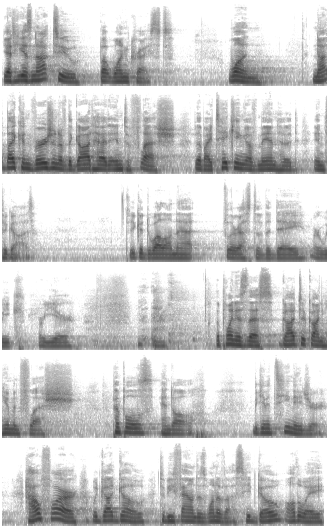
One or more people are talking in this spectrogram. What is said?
yet he is not two, but one Christ. One, not by conversion of the Godhead into flesh, but by taking of manhood into God. So you could dwell on that for the rest of the day or week or year. the point is this God took on human flesh, pimples and all, became a teenager. How far would God go to be found as one of us? He'd go all the way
